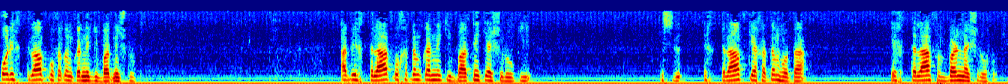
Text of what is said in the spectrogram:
اور اختلاف کو ختم کرنے کی باتیں شروع کی۔ اب اختلاف کو ختم کرنے کی باتیں کیا شروع کی؟ اختلاف کیا ختم ہوتا، اختلاف بڑھنا شروع ہو گیا۔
